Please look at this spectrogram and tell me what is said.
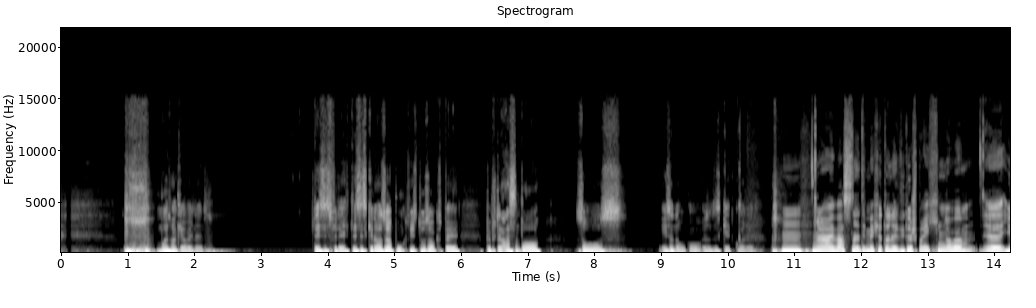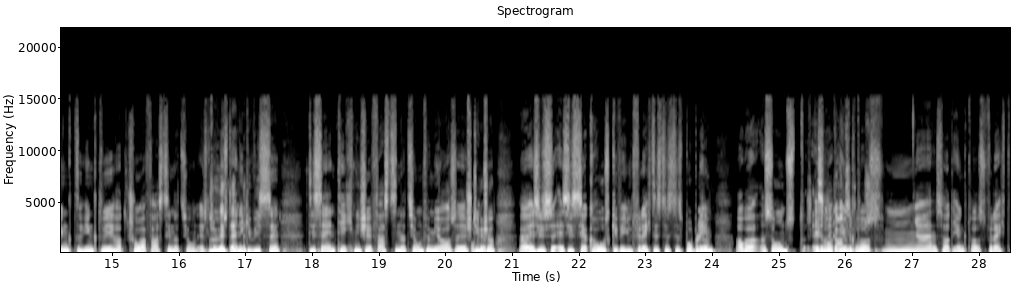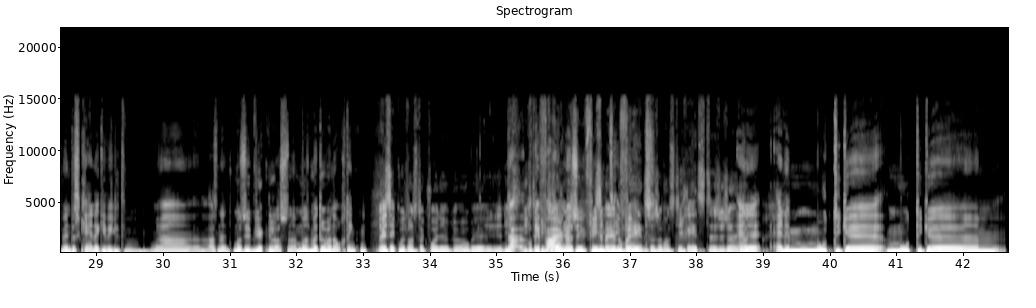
pff, muss man glaube ich nicht. Das ist vielleicht, das ist genauso ein Punkt, wie du sagst, bei, beim Straßenbau, sowas ist ein No-Go. Also das geht gar nicht. Hm, ja, ich weiß nicht, ich möchte da nicht widersprechen, aber äh, irgend, irgendwie hat es schon eine Faszination. Es löst eine gewisse designtechnische Faszination für mich aus. Es stimmt Okay. schon, äh, es, ist, es ist sehr groß gewählt, vielleicht ist das das Problem, aber sonst, es, die hat irgendwas. Hm, ja, es hat irgendwas. Vielleicht, wenn das kleiner gewählt, ja, weiß nicht, muss ich wirken lassen. Muss man drüber nachdenken. Na, ist ja gut, wenn es dir gefällt. Ich ja nichts, Na, zu gefallen, also ich ist find- ja meine ich Nummer find- eins. Also wenn es dich reizt, das ist ja in Eine, mutige, mutige, ähm,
